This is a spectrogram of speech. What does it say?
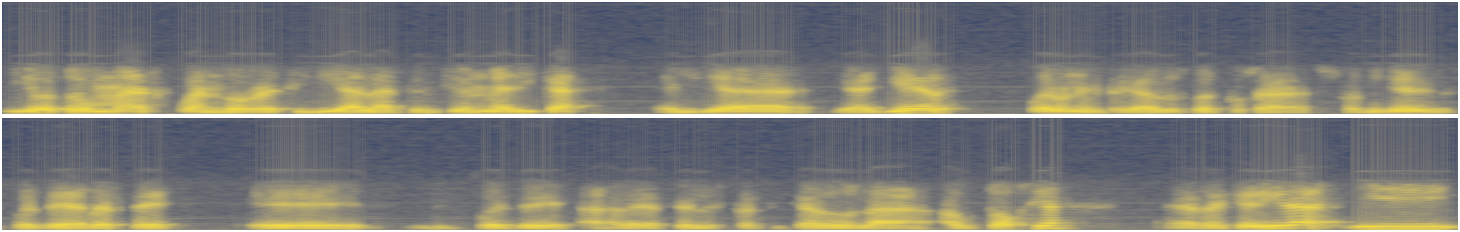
y otro más cuando recibía la atención médica. El día de ayer fueron entregados los cuerpos a sus familiares después de haberse eh, después de haberse practicado la autopsia eh, requerida y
